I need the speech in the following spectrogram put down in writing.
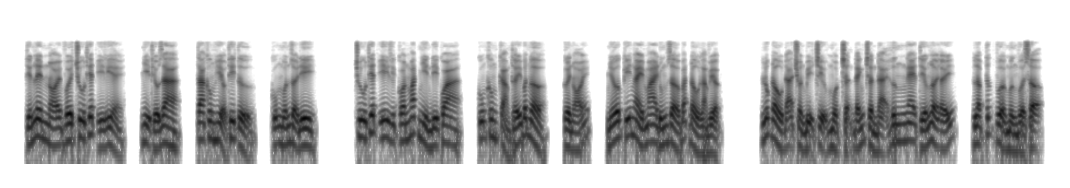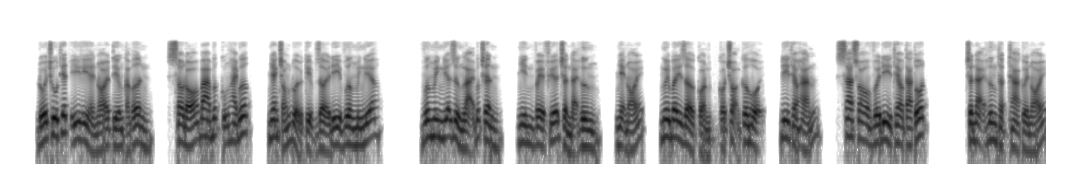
tiến lên nói với chu thiết ý ỉa nhị thiếu ra ta không hiểu thi tử, cũng muốn rời đi chu thiết y con mắt nhìn đi qua, cũng không cảm thấy bất ngờ, cười nói, nhớ kỹ ngày mai đúng giờ bắt đầu làm việc. Lúc đầu đã chuẩn bị chịu một trận đánh trần đại hưng nghe tiếng lời ấy, lập tức vừa mừng vừa sợ, đối chu thiết y thì nói tiếng cảm ơn, sau đó ba bước cũng hai bước, nhanh chóng đuổi kịp rời đi vương minh nghĩa. Vương minh nghĩa dừng lại bước chân, nhìn về phía trần đại hưng, nhẹ nói, ngươi bây giờ còn có chọn cơ hội, đi theo hắn, xa so với đi theo ta tốt. Trần đại hưng thật thà cười nói,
